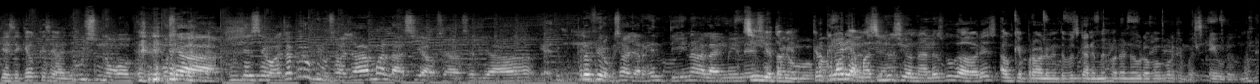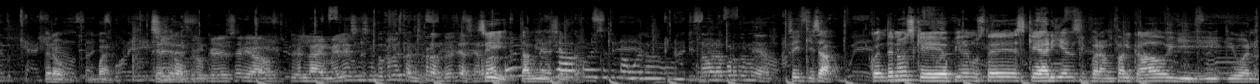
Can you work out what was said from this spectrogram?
que se quedó que se vaya. Uy, no, o sea, que se vaya, pero que no se vaya a Malasia, o sea, sería... yo prefiero que se vaya a Argentina, a la MLS. Sí, yo también. Creo que le haría más ilusión a los jugadores, aunque probablemente pues gane mejor en Europa porque pues euros, ¿no? Pero bueno, ¿qué Sí, no, creo que sería... La MLS siento que lo están esperando desde hace Sí, rato. también es cierto. puede ser una buena, una buena oportunidad. Sí, quizá. Cuéntenos qué opinan ustedes, qué harían si fueran Falcao y, y- y bueno,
